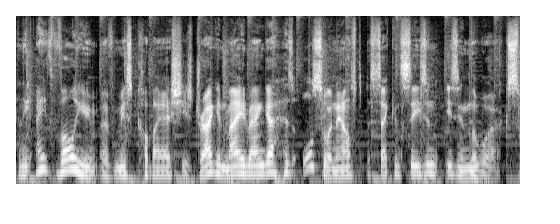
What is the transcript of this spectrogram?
and the eighth volume of Miss Kobayashi's Dragon Maid manga has also announced a second season is in the works.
